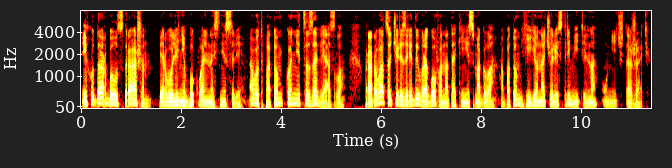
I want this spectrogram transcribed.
Их удар был страшен, первую линию буквально снесли, а вот потом конница завязла. Прорваться через ряды врагов она так и не смогла, а потом ее начали стремительно уничтожать.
